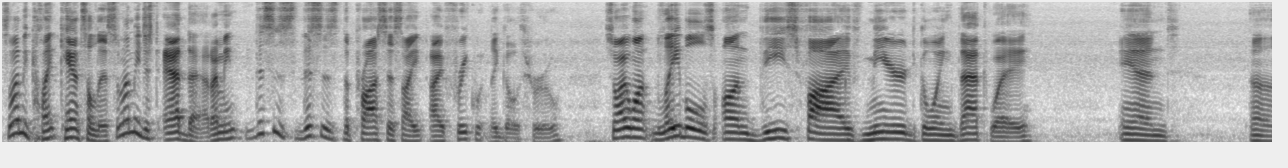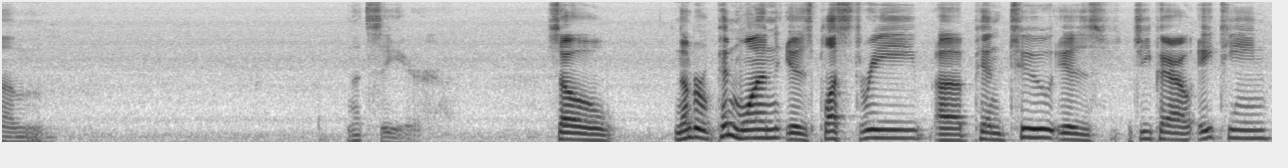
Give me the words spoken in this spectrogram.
So let me cancel this and let me just add that. I mean, this is this is the process I, I frequently go through. So I want labels on these five mirrored going that way and um, let's see here. So number pin one is plus three, uh, pin two is GPIO 18,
